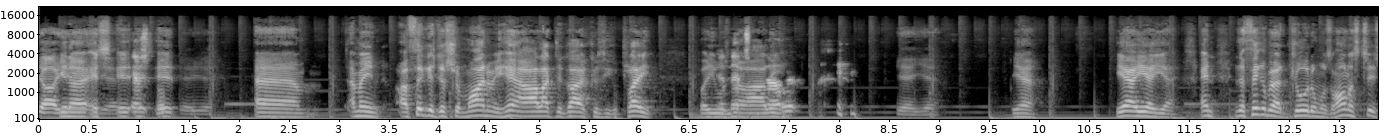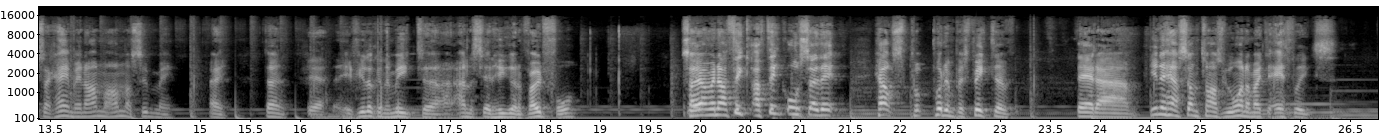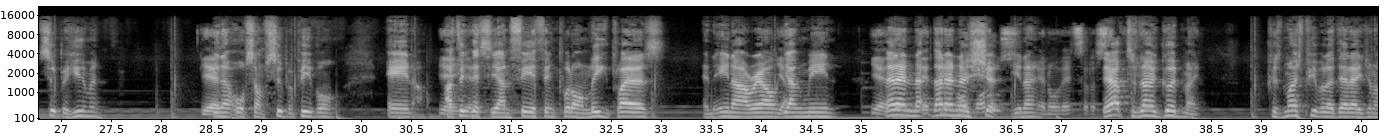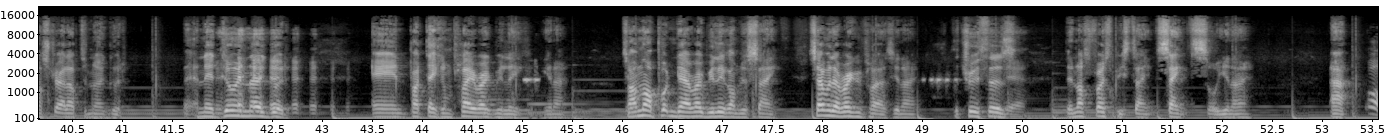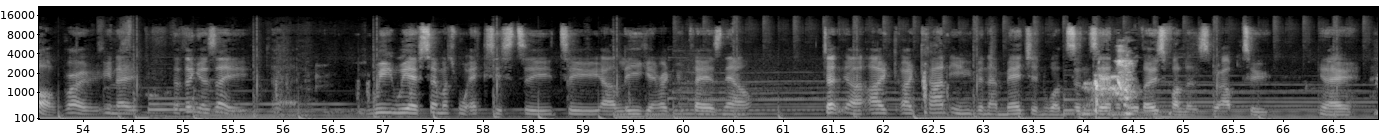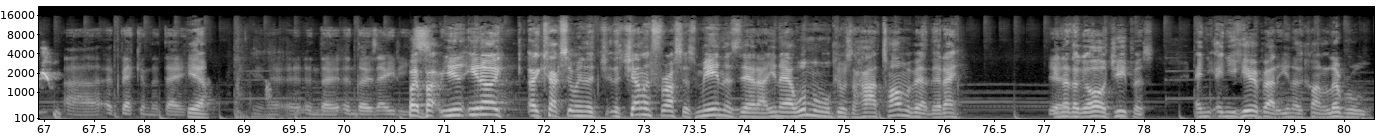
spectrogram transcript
Oh, You yeah, know, yeah, it's yeah. it, it, yeah, it, yeah. um, I mean, I think it just reminded me, yeah, I like the guy because he could play, but he was And no that's Ali. Yeah, yeah. Yeah. Yeah, yeah, yeah. And the thing about Jordan was honest too. It's like, hey man, I'm not, I'm not Superman. Hey, don't. Yeah. If you're looking to me to understand who you got to vote for. So I mean, I think I think also that helps put, put in perspective that um, you know how sometimes we want to make the athletes superhuman, Yeah, you know, or some super people, and Yeah, I think yeah. that's the unfair thing put on league players and NRL Yeah. young men. yeah. they don't know- they don't know shit, you know. and all that sort of stuff. They're stuff. up to no good, mate. Because most people at that age in Australia are up to no good, and they're doing no good. And but they can play rugby league, you know. So I'm not putting down rugby league. I'm just saying, same with the rugby players, you know. The truth is, they're not supposed to be saints, or you know. Uh, Oh, bro, you know the thing is, hey, uh, we we have so much more access to to our league and rugby players now. Uh, I I can't even imagine what Zinzan and all those fellas were up to, you know, uh, back in the day. Yeah. you know, in the in those eighties. but but you you know, Cux, I mean, the, the challenge for us as men is that uh, you know our women will give us a hard time about that, eh? yeah, You know, they go, oh, jeepers. And, and you hear about it, you know, the kind of liberal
